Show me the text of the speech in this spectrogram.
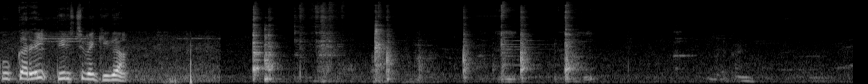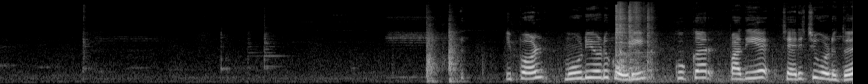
കുക്കറിൽ തിരിച്ചു വയ്ക്കുക ഇപ്പോൾ മൂടിയോട് കൂടി കുക്കർ പതിയെ ചരിച്ചു കൊടുത്ത്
